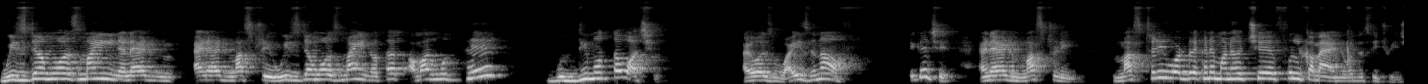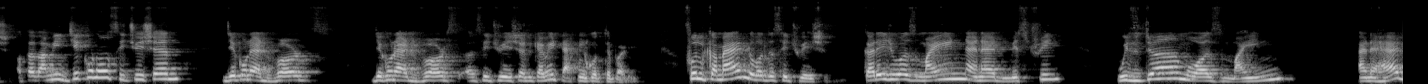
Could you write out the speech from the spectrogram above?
Wisdom was mine and I had and I had mastery. Wisdom was mine. অর্থাৎ আমার মধ্যে বুদ্ধিমত্তাও আছে আই ওয়াজ ওয়াইজ এনাফ ঠিক আছে অ্যান্ড আই হ্যাড মাস্টারি মাস্টারি ওয়ার্ড এখানে মানে হচ্ছে full command over the situation অর্থাৎ আমি যে কোনো সিচুয়েশন যে কোনো অ্যাডভার্স যে কোনো অ্যাডভার্স সিচুয়েশনকে আমি ট্যাকল করতে পারি। Full command over the situation courage was mind and had mystery wisdom was mind and had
